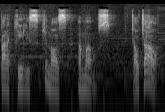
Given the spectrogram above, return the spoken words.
para aqueles que nós amamos. Tchau, tchau!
